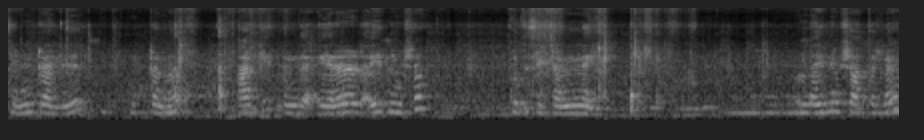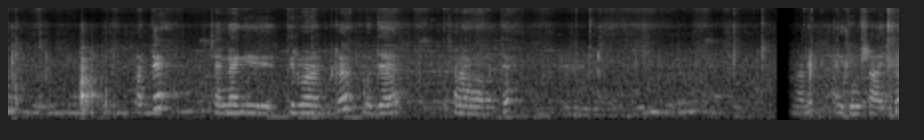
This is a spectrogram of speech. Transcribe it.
ಸೆಂಟ್ರಲ್ಲಿ ಹಿಟ್ಟನ್ನು ಹಾಕಿ ಒಂದು ಎರಡು ಐದು ನಿಮಿಷ ಕುದಿಸಿ ಚೆನ್ನಾಗಿ. ಒಂದು ಐದು ನಿಮಿಷ ಆದ ತಕ್ಷಣ ಮತ್ತು ಚೆನ್ನಾಗಿ ತಿರುವಾಡ್ಬಿಟ್ರೆ ಮುದ್ದೆ ಚೆನ್ನಾಗಾಗುತ್ತೆ. ನೋಡಿ ಐದು ನಿಮಿಷ ಆಯಿತು.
